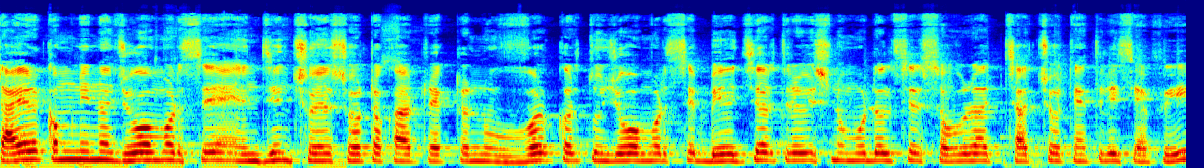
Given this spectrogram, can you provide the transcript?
ટાયર કંપનીના જોવા મળશે, એન્જિન છો એ સો ટકા ટ્રેક્ટરનું વર્ક કરતું જોવા મળશે. બે હજાર ત્રેવીસનું મોડલ છે સૌરાજ સાતસો તેત્રીસ એફી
